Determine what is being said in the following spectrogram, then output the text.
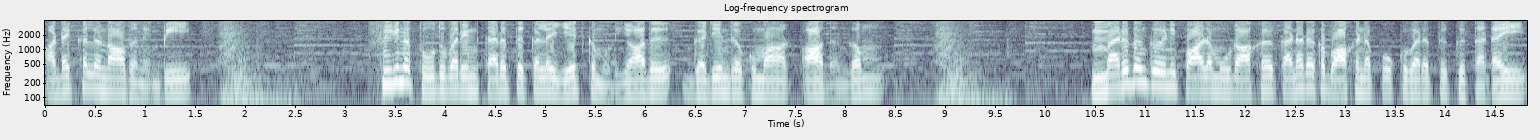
அடைக்கலநாதன் எம்பி. சீன தூதுவரின் கருத்துக்களை ஏற்க முடியாது கஜேந்திரகுமார் ஆதங்கம். மருதங்கேணி பாலமூடாக கனரக வாகன போக்குவரத்துக்கு தடை.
